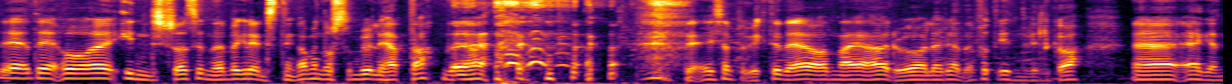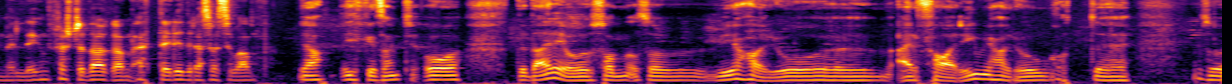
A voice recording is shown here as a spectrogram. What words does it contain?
det, det å innse sine begrensninger, men også muligheter. Det, det er kjempeviktig, det. Og nei, jeg har jo allerede fått innvilga eh, egenmelding første dagene etter idrettsfestivalen. Ja, ikke sant. Og det der er jo sånn Altså, vi har jo eh, erfaring. Vi har jo gått eh, altså,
